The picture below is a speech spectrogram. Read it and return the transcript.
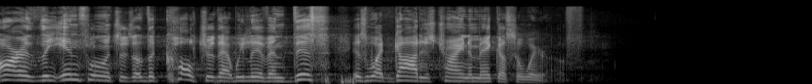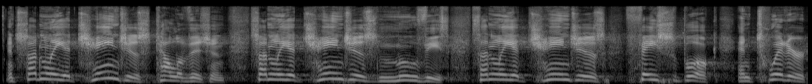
are the influences of the culture that we live in. This is what God is trying to make us aware of. And suddenly it changes television. Suddenly it changes movies. Suddenly it changes Facebook and Twitter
